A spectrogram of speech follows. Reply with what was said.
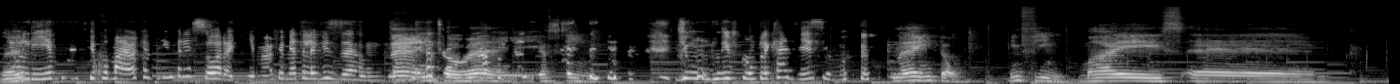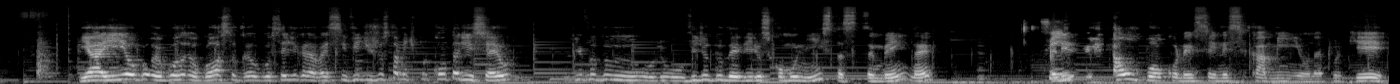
Né? E o livro é tipo maior que a minha impressora aqui, maior que a minha televisão. É, então, é, e assim. De um livro complicadíssimo. Né, então. Enfim, mas. É... E aí eu, eu, eu gosto, eu gostei de gravar esse vídeo justamente por conta disso. Aí eu, o livro do o, o vídeo do Delírios Comunistas também, né? Sim. Ele, ele tá um pouco nesse, nesse caminho, né? Porque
